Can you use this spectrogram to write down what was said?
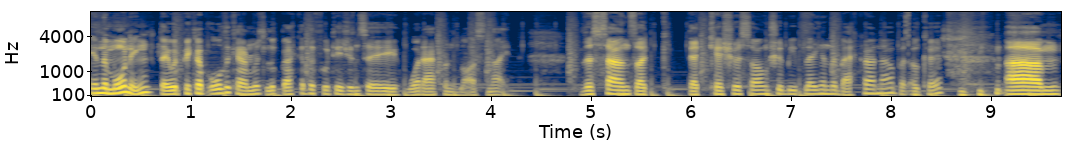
in the morning, they would pick up all the cameras, look back at the footage, and say, "What happened last night?" This sounds like that Kesha song should be playing in the background now, but okay. um,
